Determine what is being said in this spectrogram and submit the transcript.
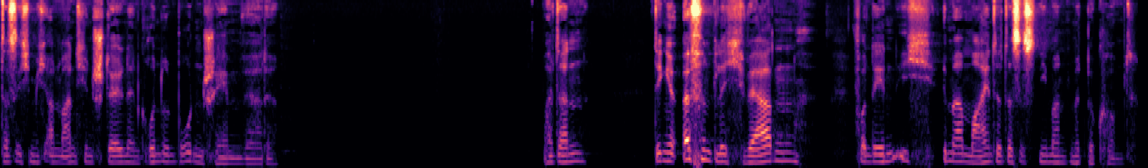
dass ich mich an manchen Stellen in Grund und Boden schämen werde. Weil dann Dinge öffentlich werden, von denen ich immer meinte, dass es niemand mitbekommt.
